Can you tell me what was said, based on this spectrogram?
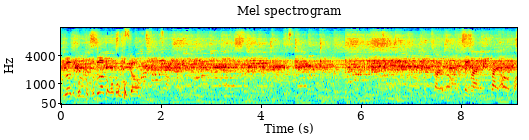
我知道，我我知道怎么蘑菇高。戴耳环。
